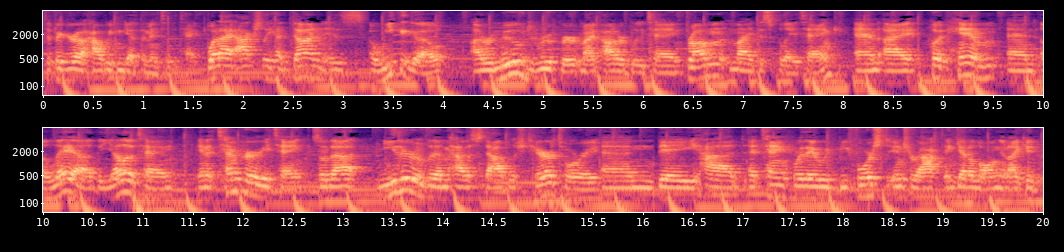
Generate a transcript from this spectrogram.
to figure out how we can get them into the tank. What I actually had done is a week ago, I removed Rupert, my powder blue tang, from my display tank and I put him and Alaia, the yellow tang, in a temporary tank so that neither of them had established territory and they had a tank where they would be forced to interact and get along and I could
